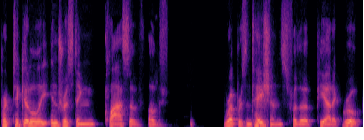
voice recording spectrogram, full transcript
particularly interesting class of, of representations for the p-adic group.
